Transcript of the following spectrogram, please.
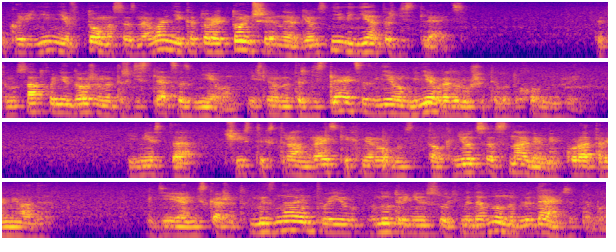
укоренение в том осознавании, которое тоньше энергии, он с ними не отождествляется. Поэтому садху не должен отождествляться с гневом. Если он отождествляется с гневом, гнев разрушит его духовную жизнь. И вместо чистых стран, райских миров он столкнется с нагами, кураторами ада, где они скажут, мы знаем твою внутреннюю суть, мы давно наблюдаем за тобой.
